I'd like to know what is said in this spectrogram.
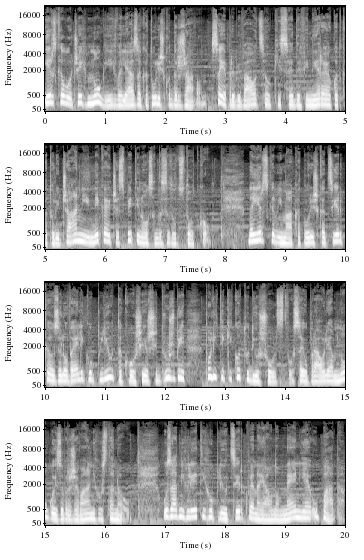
Irska v očeh mnogih velja za katoliško državo, saj je prebivalcev, ki se definirajo kot katoličani, nekaj čez 85 odstotkov. Na Irskem ima katoliška crkva zelo velik vpliv tako v širši družbi, politiki, kot tudi v šolstvu, saj upravlja mnogo izobraževalnih ustanov. V zadnjih letih vpliv crkve na javno mnenje upada.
